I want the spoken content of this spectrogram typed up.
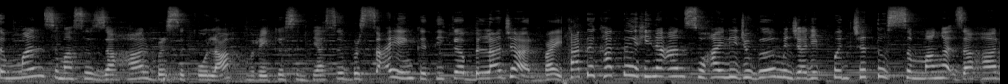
teman semasa Zahar bersekolah. Mereka sentiasa bersaing ketika belajar. Baik, kata-kata hinaan Suhaili juga menjadi pencetus semangat Zahar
